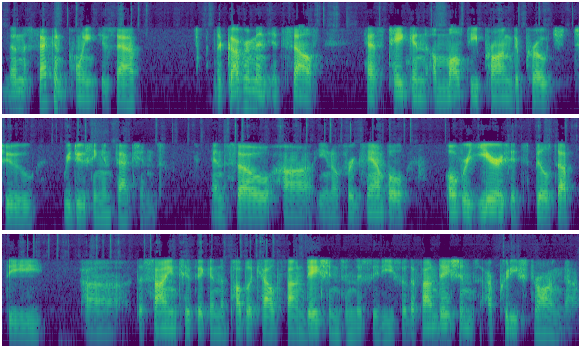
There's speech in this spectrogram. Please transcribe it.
then the second point is that the government itself has taken a multi pronged approach to reducing infections. And so, uh, you know, for example, over years it's built up the uh, the scientific and the public health foundations in the city. So the foundations are pretty strong now.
